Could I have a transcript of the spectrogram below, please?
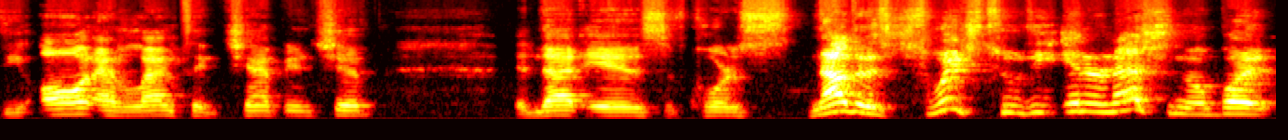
the All Atlantic Championship. And that is, of course, now that it's switched to the international, but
